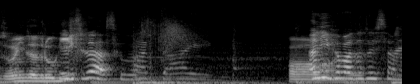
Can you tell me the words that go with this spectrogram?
Dzwoni do drugich. Jeszcze raz chyba. O, A nie, chyba do tej samej.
